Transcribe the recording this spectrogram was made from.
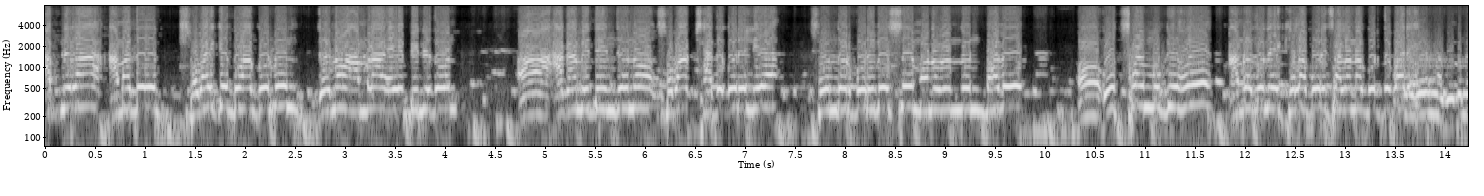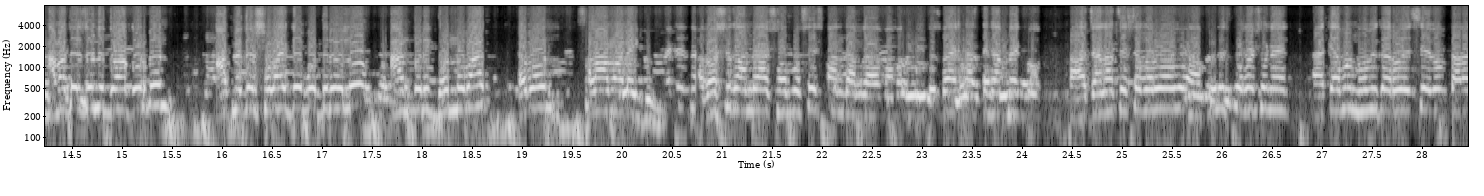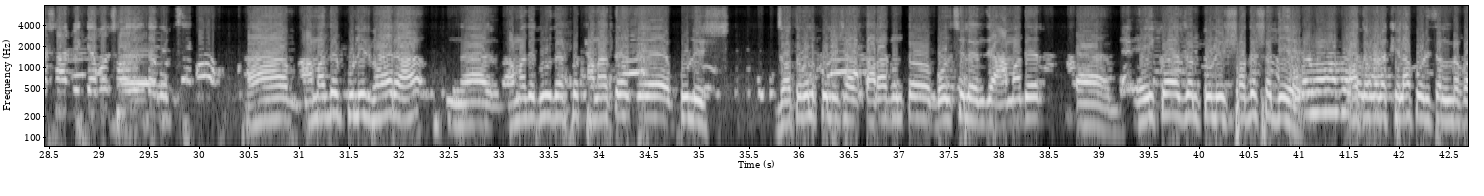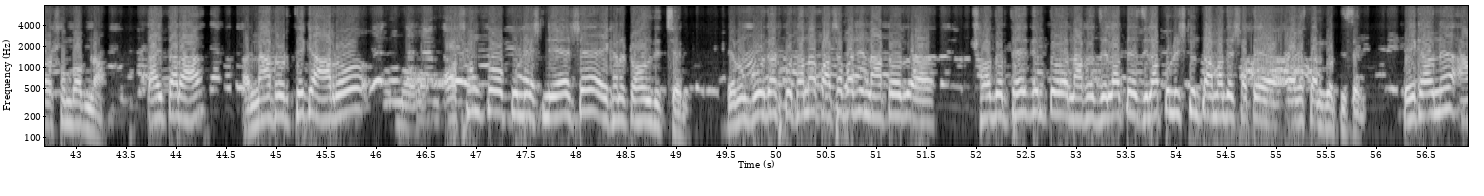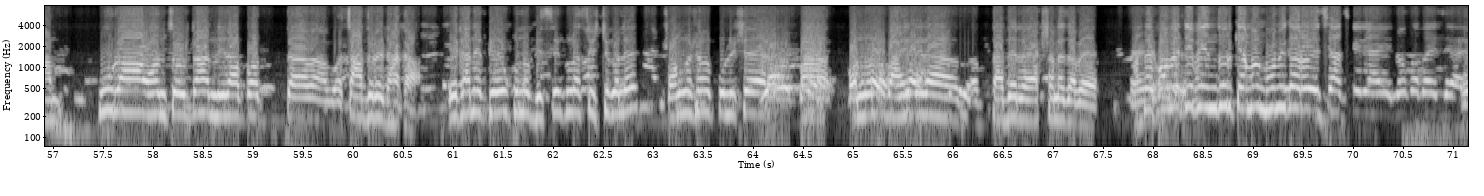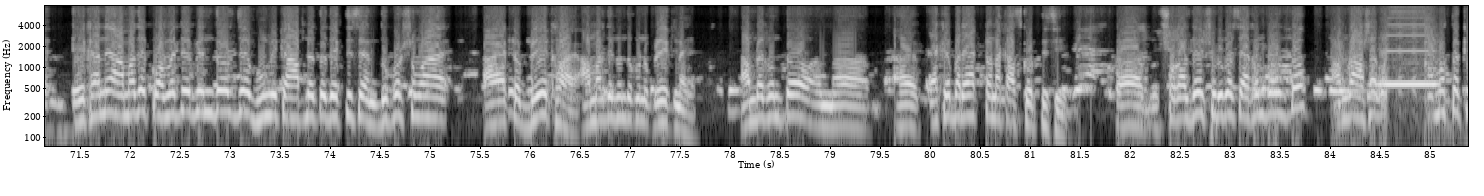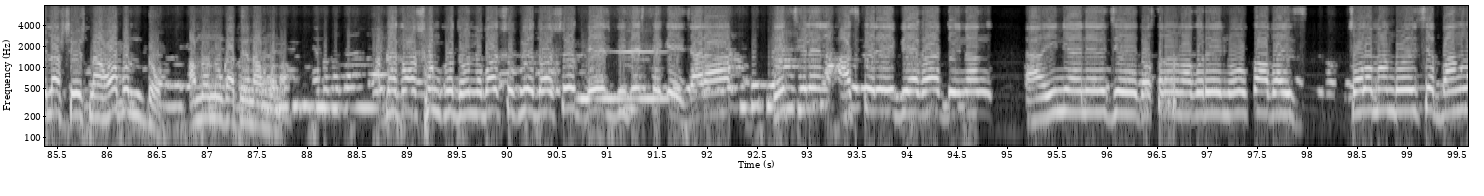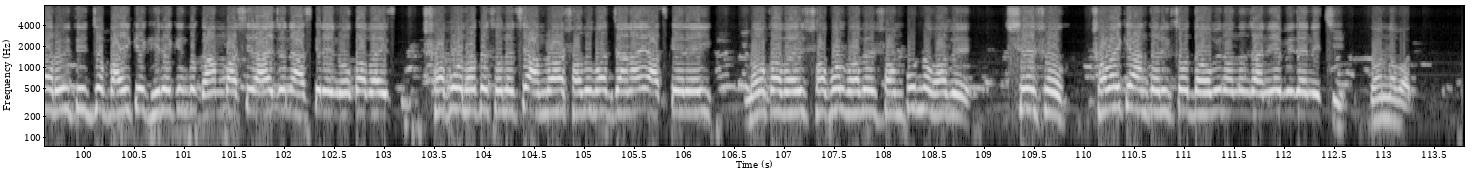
আপনারা আমাদের সবাইকে দোয়া করবেন যেন আমরা এই বিনোদন আগামী দিন যেন সবার সাথে করে নিয়ে সুন্দর পরিবেশে মনোরঞ্জন ভাবে উৎসাহমুখী হয়ে আমরা যেন এই খেলা পরিচালনা করতে পারি। আমাদের জন্য দোয়া করবেন। আপনাদের সবাইকে প্রতি রইল আন্তরিক ধন্যবাদ এবং সালাম আলাইকুম। দর্শক আমরা সর্বশেষ প্রান্তে আমরা ভাইয়ের কাছ থেকে আমরা একটু জানার চেষ্টা করব। পুলিশ প্রশাসনের কেমন ভূমিকা রয়েছে এবং তারা সার্বিক কেমন সহযোগিতা করছে? আহ, আমাদের পুলিশ ভাইরা আমাদের গুরুদাসপুর থানাতে যে পুলিশ যতগুলো পুলিশ আছে তারা কিন্তু বলছিলেন যে আমাদের এই কয়েকজন পুলিশ সদস্য দিয়ে এত বড় খেলা পরিচালনা করা সম্ভব না। তাই তারা নাটোর থেকে আরও অসংখ্য পুলিশ নিয়ে এসে এখানে টহল দিচ্ছেন। এবং গুরুদাসপুর থানার পাশাপাশি নাটোর সদর থেকে কিন্তু নাটোর জেলাতে জেলা পুলিশ কিন্তু আমাদের সাথে অবস্থান করতেছেন। এই কারণে পুরা অঞ্চলটা নিরাপত্তা চাদরে ঢাকা। এখানে কেউ কোনো বিশৃঙ্খলা সৃষ্টি করলে সঙ্গে সঙ্গে পুলিশের বা অন্যান্য বাহিনীরা তাদের অ্যাকশনে যাবে। কমিটি বিন্দুর কেমন ভূমিকা রয়েছে আজকের এখানে আমাদের কমিটি বৃন্দর যে ভূমিকা আপনি তো দেখতেছেন দুপুর সময় একটা ব্রেক হয়। আমাদের কিন্তু কোনো ব্রেক নাই। আমরা কিন্তু একেবারে একটানা কাজ করতেছি। সকাল থেকে শুরু করছি এখন পর্যন্ত। আমরা আশা করছি সমস্ত খেলা শেষ না হওয়া পর্যন্ত আমরা নৌকা থেকে নামবো না। আপনাকে অসংখ্য ধন্যবাদ। সুপ্রিয় দর্শক দেশ বিদেশ থেকে যারা দেখছিলেন আজকের এই বিয়াঘাট দুই নং ইউনিয়নের যে দস্তরা নগরে নৌকা বাইচ চলমান রয়েছে। বাংলার ঐতিহ্য বাইকে ঘিরে কিন্তু গ্রামবাসীর আয়োজনে আজকের এই নৌকা বাইস সফল হতে চলেছে। আমরা সাধুবাদ জানাই আজকের এই নৌকা বাইস সফলভাবে, সম্পূর্ণভাবে শেষ হোক। সবাইকে আন্তরিক শ্রদ্ধা, অভিনন্দন জানিয়ে বিদায় নিচ্ছি। ধন্যবাদ।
